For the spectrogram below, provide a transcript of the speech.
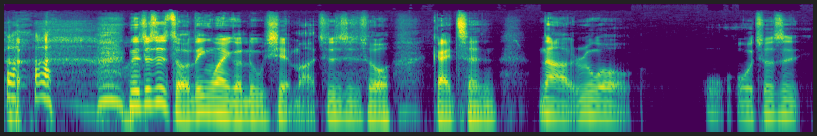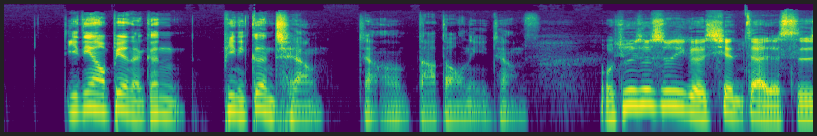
那就是走另外一个路线嘛，就是说改成那如果我我就是一定要变得更比你更强，这样打倒你这样子。我觉得这是一个现在的思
